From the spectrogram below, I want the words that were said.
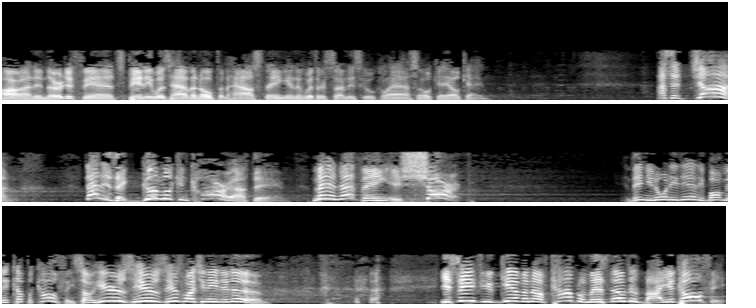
All right, in their defense, Penny was having open house thing and with her Sunday school class. Okay, okay. I said, John, that is a good looking car out there. Man, that thing is sharp. And then you know what he did? He bought me a cup of coffee. So here's, here's, here's what you need to do. you see, if you give enough compliments, they'll just buy you coffee.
